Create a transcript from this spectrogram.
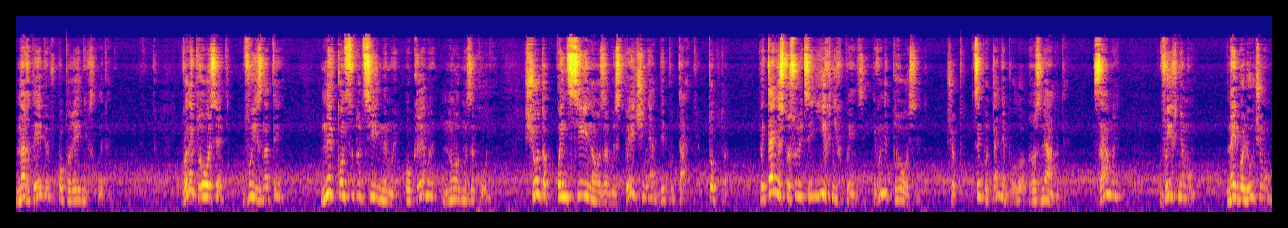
нардепів попередніх скликань. Вони просять визнати неконституційними окремі норми законів щодо пенсійного забезпечення депутатів. Тобто питання стосується їхніх пенсій, і вони просять, щоб це питання було розглянуте саме в їхньому найболючому,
